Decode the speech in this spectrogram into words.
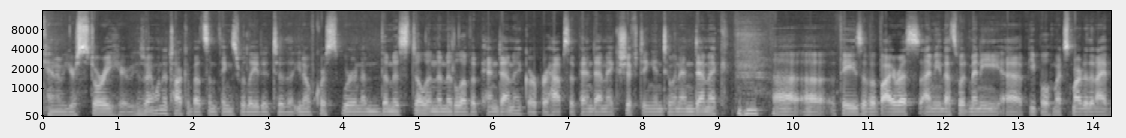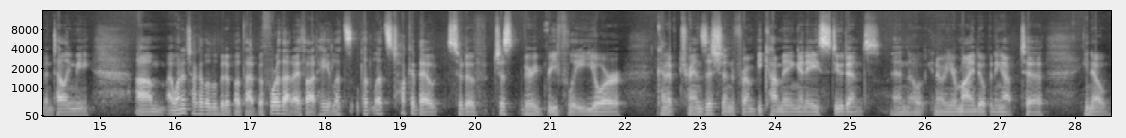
kind of your story here because I want to talk about some things related to the, you know, of course, we're in the still in the middle of a pandemic or perhaps a pandemic shifting into an endemic mm-hmm. uh, uh, phase of a virus. I mean, that's what many uh, people much smarter than I have been telling me. Um, I want to talk a little bit about that. Before that, I thought, hey, let's let, let's talk about sort of just very briefly your kind of transition from becoming an A student and you know your mind opening up to you know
